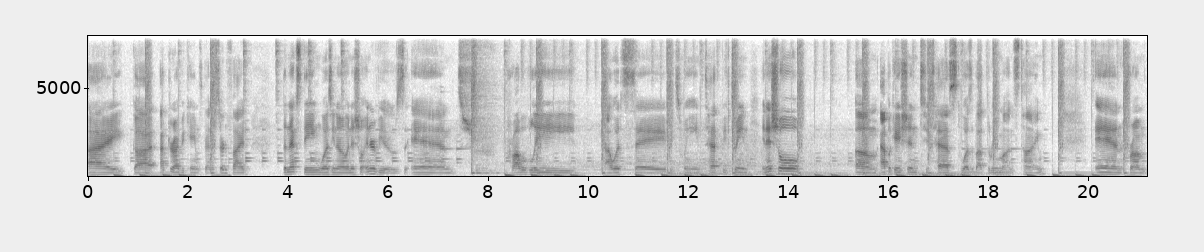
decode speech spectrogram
i got after i became spanish certified the next thing was you know initial interviews and probably i would say between te- between initial um, application to test was about three months time. And from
